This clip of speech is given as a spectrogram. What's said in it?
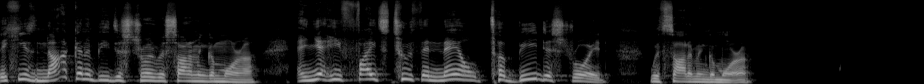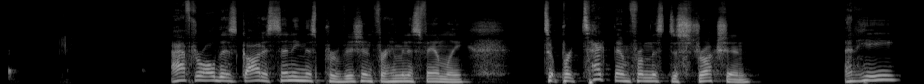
that he's not going to be destroyed with Sodom and Gomorrah, and yet he fights tooth and nail to be destroyed with Sodom and Gomorrah. After all this, God is sending this provision for him and his family to protect them from this destruction. And he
